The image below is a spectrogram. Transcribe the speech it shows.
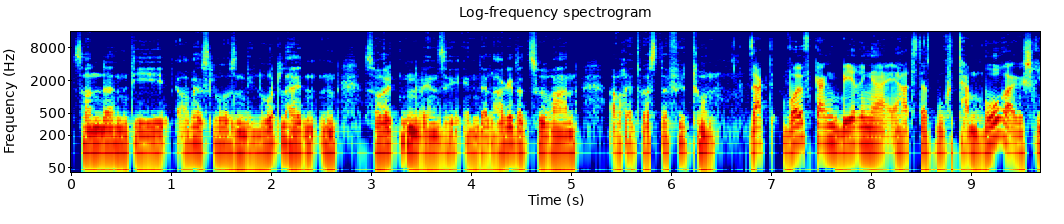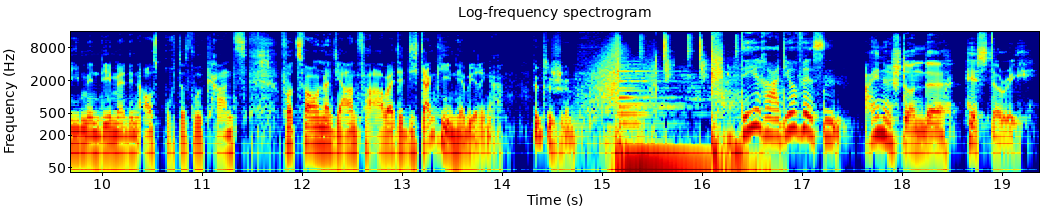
sondern die Arbeitslosen, die Notleidenden sollten, wenn sie in der Lage dazu waren, auch etwas dafür tun. Sagt Wolfgang Behringer, er hat das Buch Tambora geschrieben, in dem er den Ausbruch des Vulkans vor 200 Jahren verarbeitet. Ich danke Ihnen, Herr Behringer. Bitteschön. Die Radio Wissen. Eine Stunde History.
